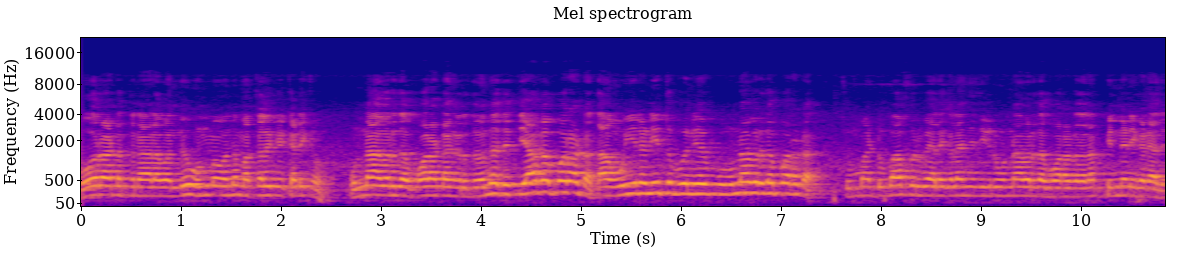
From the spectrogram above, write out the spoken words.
போராட்டத்தினால வந்து உண்மை வந்து மக்களுக்கு கிடைக்கும். உண்ணாவிரத போராட்டங்கிறது வந்து அது தியாக போராட்டம். தான் உயிரை நீத்து உண்ணாவிரத போராட்டம். சும்மா டுபாக்கூர் வேலைகள்லாம் செஞ்சுக்கிட்டு உண்ணாவிரத போராட்டத்தெல்லாம் பின்னணி கிடையாது.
